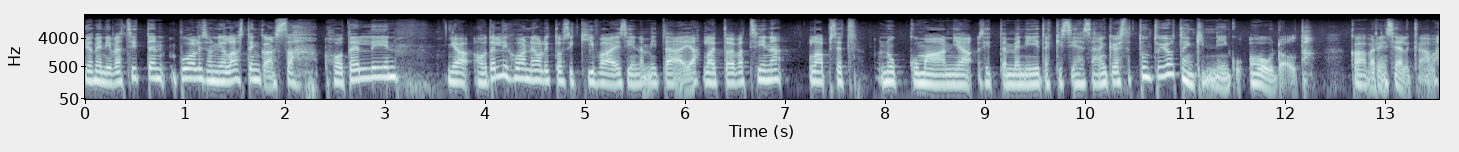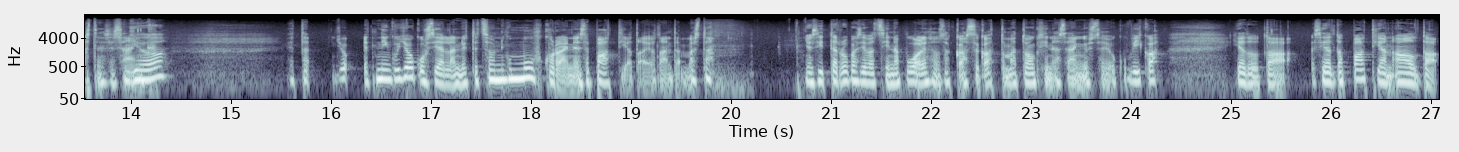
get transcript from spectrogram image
Ja menivät sitten puolison ja lasten kanssa hotelliin. Ja hotellihuone oli tosi kiva, ei siinä mitään. Ja laittoivat siinä lapset nukkumaan ja sitten meni itsekin siihen sänkyyn. Sitä tuntui jotenkin niin kuin oudolta kaverin selkää vasten se sänky. Joo. Että, jo, että niin kuin joku siellä nyt, että se on niin kuin muhkurainen se patja tai jotain tämmöistä. Ja sitten rupesivat siinä puolisonsa kanssa katsomaan, että onko siinä sängyssä joku vika. Ja tota, sieltä patjan alta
